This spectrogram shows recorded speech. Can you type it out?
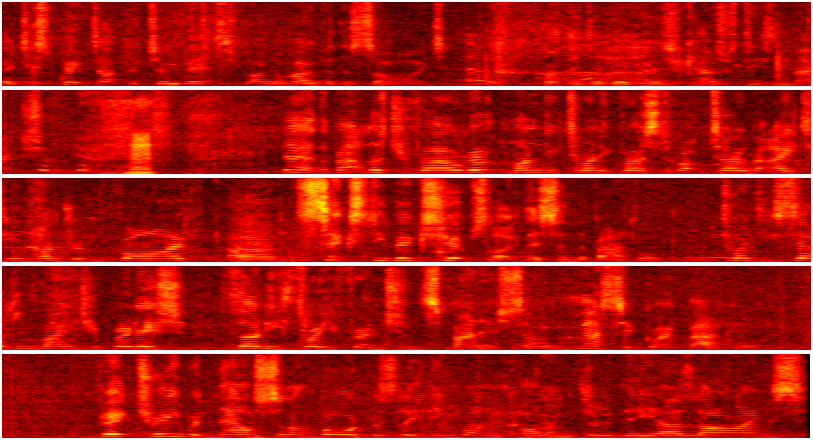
They just picked up the two bits, flung them over the side. Oh. What they did with British casualties in action. Yeah. There, the Battle of Trafalgar, Monday 21st of October 1805. Um, 60 big ships like this in the battle. 27 major British, 33 French and Spanish. So a massive, great battle. Victory with Nelson on board was leading one column through the uh, lines.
